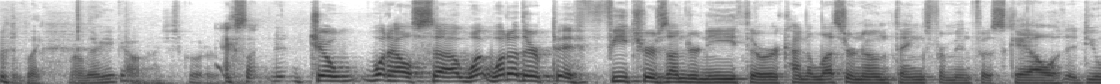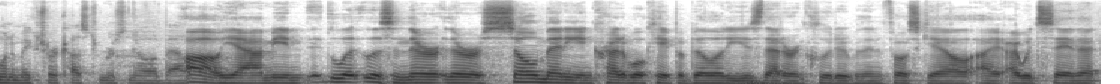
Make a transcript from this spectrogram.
I was like, well, there you go. I just quoted. Him. Excellent, Joe. What else? Uh, what what other features underneath, or kind of lesser known things from InfoScale, do you want to make sure customers know about? Oh yeah, I mean, listen, there there are so many incredible capabilities that are included with InfoScale. I, I would say that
